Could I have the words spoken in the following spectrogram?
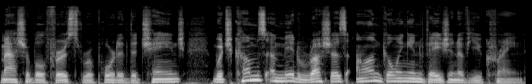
Mashable first reported the change, which comes amid Russia's ongoing invasion of Ukraine.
